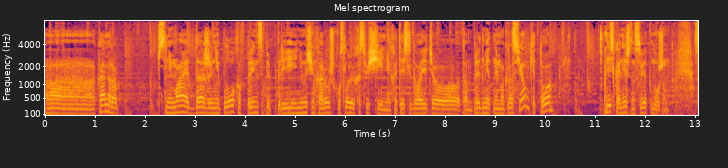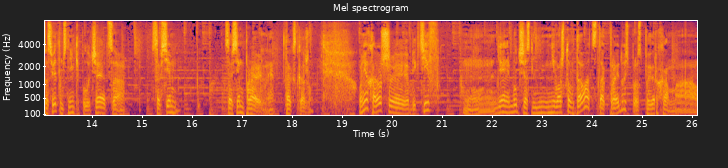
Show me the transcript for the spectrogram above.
а, камера снимает даже неплохо, в принципе, при не очень хороших условиях освещения. Хотя, если говорить о там, предметной макросъемке, то здесь, конечно, свет нужен. Со светом снимки получаются совсем, совсем правильные, так скажем. У нее хороший объектив, я не буду сейчас ни во что вдаваться, так пройдусь просто по верхам. А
